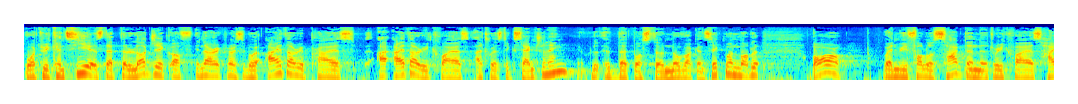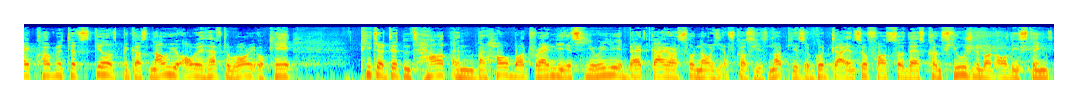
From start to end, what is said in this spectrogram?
what we can see is that the logic of indirect reciprocity either requires, either requires altruistic sanctioning, that was the Nowak and Sigmund model, or when we follow Sugden, it requires high cognitive skills because now you always have to worry, okay, Peter didn't help, and but how about Randy? Is he really a bad guy or so? No, he, of course he's not. He's a good guy and so forth. So there's confusion about all these things.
